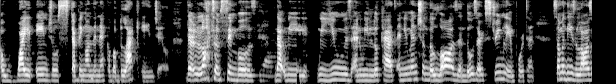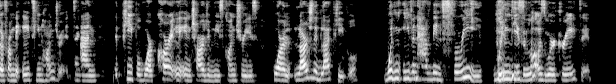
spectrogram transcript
a white angel stepping on the neck of a black angel. There are lots of symbols yeah. that we we use and we look at. And you mentioned the laws, and those are extremely important. Some of these laws are from the 1800s, and the people who are currently in charge of these countries, who are largely black people, wouldn't even have been free when these laws were created.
